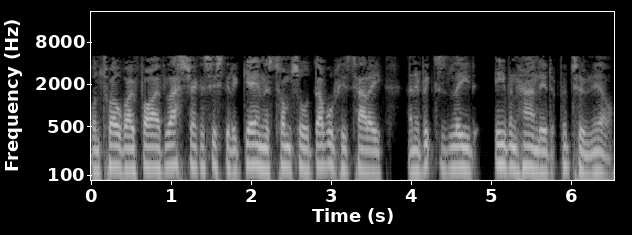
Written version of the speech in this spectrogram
On 12.05, Laschek assisted again as Tom Saw doubled his tally and Invicta's lead even-handed for 2-0.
